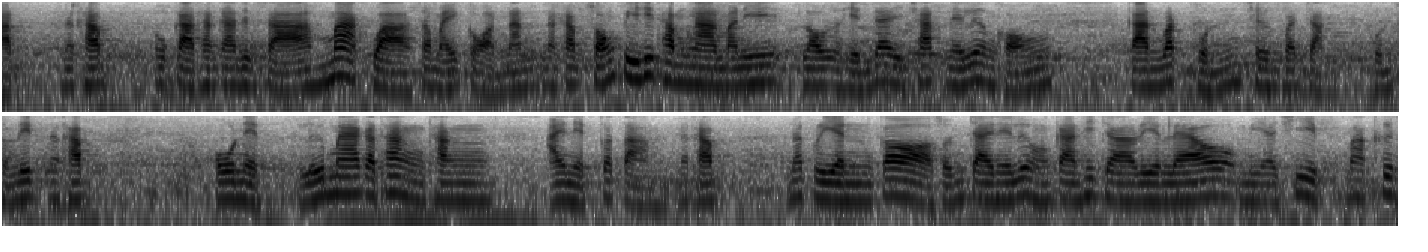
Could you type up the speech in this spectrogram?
าสนะครับโอกาสทางการศึกษามากกว่าสมัยก่อนนั้นนะครับสองปีที่ทำงานมานี้เราเห็นได้ชัดในเรื่องของการวัดผลเชิงประจักษ์ ผลสำลิดนะครับ o n e t หรือแม้กระทั่งทาง i n e t ก็ตามนะครับ นักเรียนก็สนใจในเรื่องของการที่จะเรียนแล้วมีอาชีพมากขึ้น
